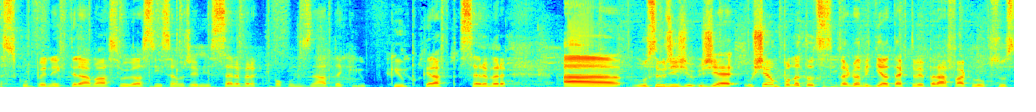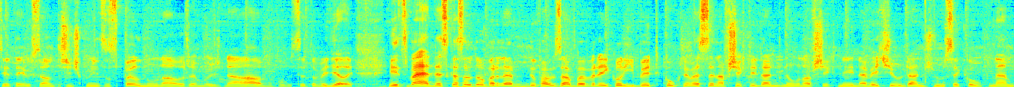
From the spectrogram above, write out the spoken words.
skupiny, která má svůj vlastní samozřejmě server, pokud znáte CubeCraft server. A musím říct, že už jenom podle toho, co jsem takhle viděl, tak to vypadá fakt luxusně. Tady už jsem vám trošičku něco spojnul nahoře možná, pokud jste to viděli. Nicméně, dneska se to vrnem, doufám, že se bude videjko líbit. Koukneme se na všechny dungeonů, na všechny, na většinu dungeonů se kouknem,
